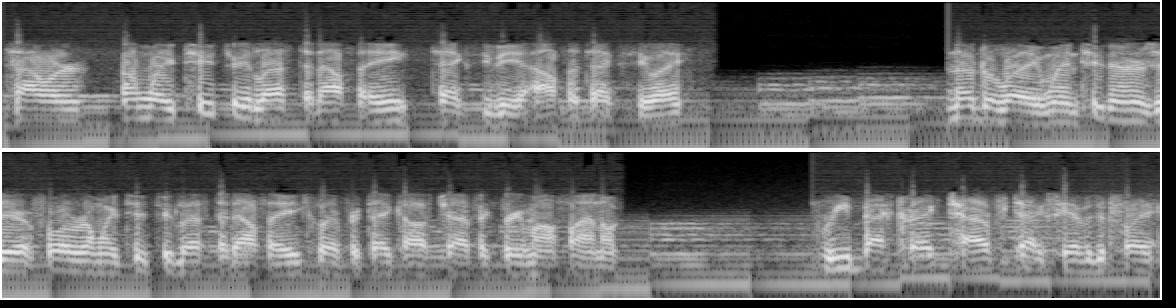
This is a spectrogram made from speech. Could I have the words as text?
Tower, runway 23 left at Alpha 8, taxi via Alpha Taxiway. No delay, wind 2904, runway 23 left at Alpha 8, clear for takeoff, traffic 3 mile final. Read back correct, tower for taxi, have a good flight.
